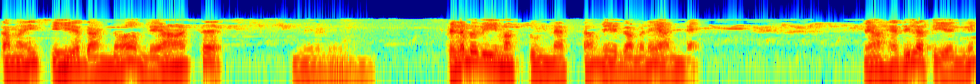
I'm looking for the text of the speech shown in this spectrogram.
තමයි සිහිය දන්නවා මෙයාට මේ මේ පෙළඹවීමක් දුන්නේ නැත්නම් මේ ගමන යන්නේ නැහැ. මෙයා හැදිලා තියෙන්නේ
